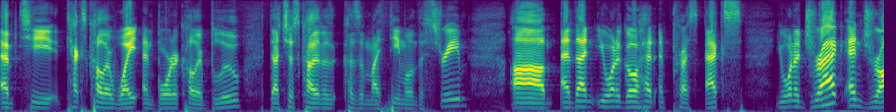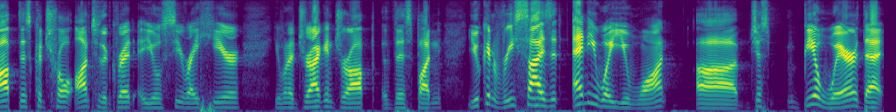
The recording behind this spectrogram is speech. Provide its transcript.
empty text color white and border color blue. That's just kind of because of my theme of the stream. Um, and then you want to go ahead and press X. You want to drag and drop this control onto the grid. And you'll see right here. You want to drag and drop this button. You can resize it any way you want. Uh, just be aware that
